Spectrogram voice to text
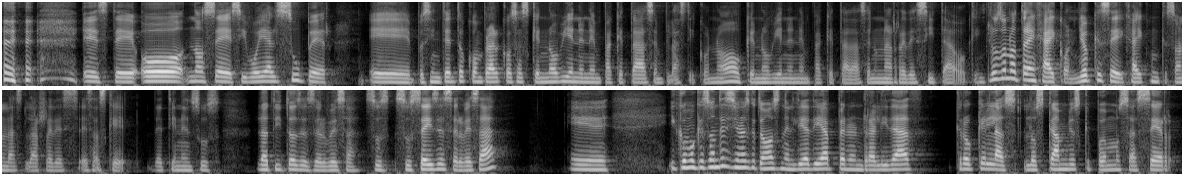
este, o no sé, si voy al súper, eh, pues intento comprar cosas que no vienen empaquetadas en plástico, ¿no? O que no vienen empaquetadas en una redecita, o que incluso no traen Haikon. Yo que sé, Haikon, que son las, las redes esas que detienen sus latitos de cerveza, sus, sus seis de cerveza. Eh, y como que son decisiones que tomamos en el día a día, pero en realidad creo que las, los cambios que podemos hacer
